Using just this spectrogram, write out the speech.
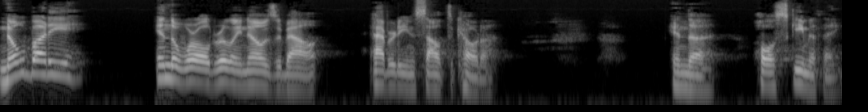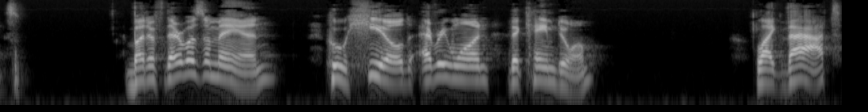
Nobody in the world really knows about Aberdeen, South Dakota in the whole scheme of things. But if there was a man who healed everyone that came to him, like that,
